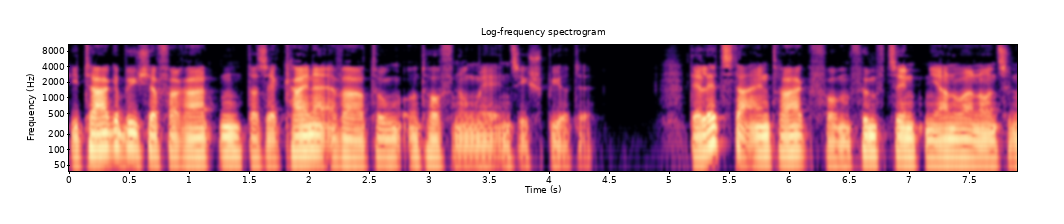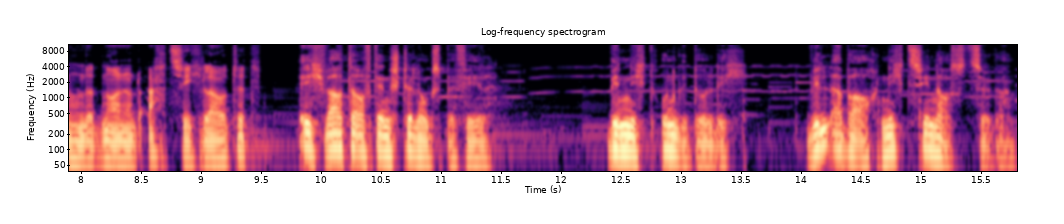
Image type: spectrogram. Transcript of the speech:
Die Tagebücher verraten, dass er keine Erwartung und Hoffnung mehr in sich spürte. Der letzte Eintrag vom 15. Januar 1989 lautet Ich warte auf den Stellungsbefehl. Bin nicht ungeduldig, will aber auch nichts hinauszögern.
